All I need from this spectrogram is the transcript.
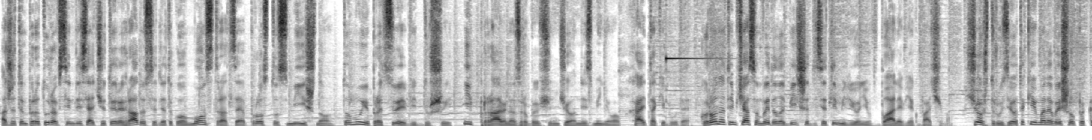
Адже температура в 74 градуси для такого монстра це просто смішно. Тому і працює від душі. І правильно зробив, що нічого не змінював. Хай так і буде. Корона тим часом видала більше 10 мільйонів балів, як бачимо. Що ж, друзі, отакий в мене вийшов ПК.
